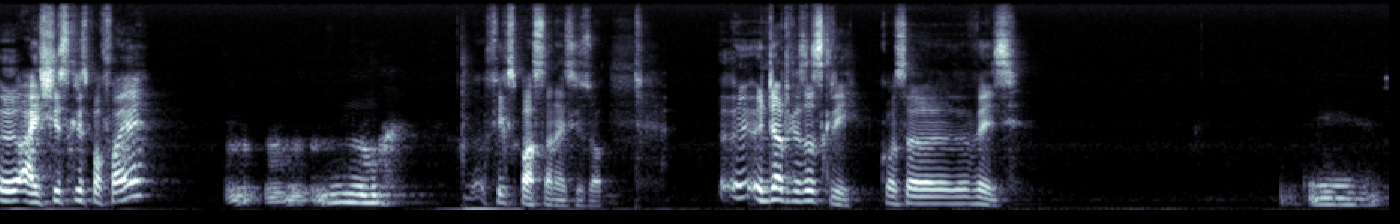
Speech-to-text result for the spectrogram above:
Uh, Ai și scris pe foaie? Nu. Fix pe asta n-ai scris-o. Uh, Încearcă să scrii, că o să vezi. Deci,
